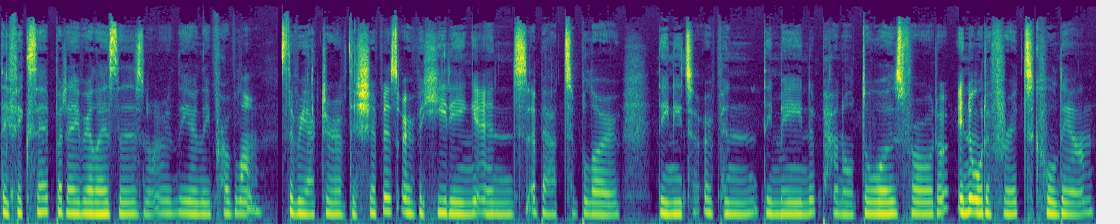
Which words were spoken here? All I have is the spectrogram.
They fix it, but they realize that it's not the only problem. The reactor of the ship is overheating and about to blow. They need to open the main panel doors for order, in order for it to cool down.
